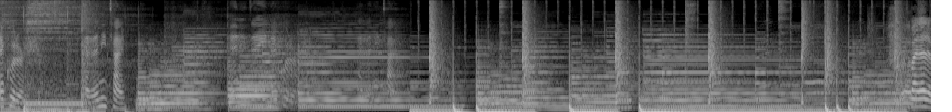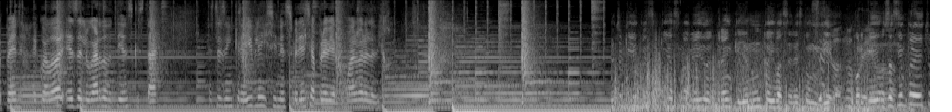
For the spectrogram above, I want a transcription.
Ecuador, at any time. Any day in Ecuador, at any time. Vale la pena. Ecuador es el lugar donde tienes que estar. Esto es increíble y sin experiencia previa, como Álvaro le dijo. De hecho que yo pensé que ya se me había ido el tren, que yo nunca iba a hacer esto en mi vida. porque, o sea, siempre he hecho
